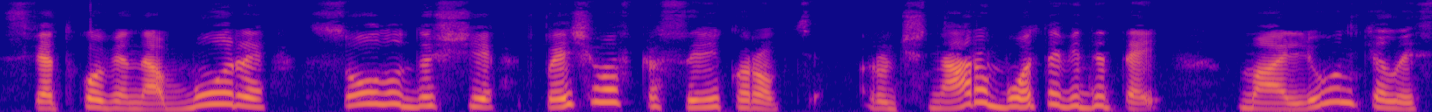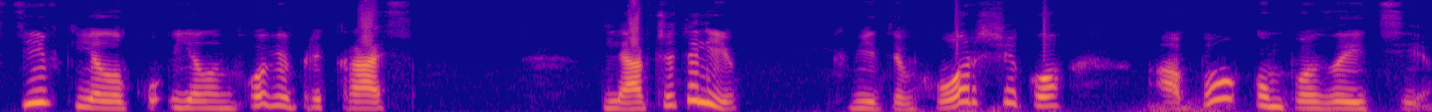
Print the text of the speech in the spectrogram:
святкові набори, солодощі, печиво в красивій коробці, ручна робота від дітей, малюнки, листівки, ялинкові прикраси. Для вчителів. Квіти в горщику або композиції,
